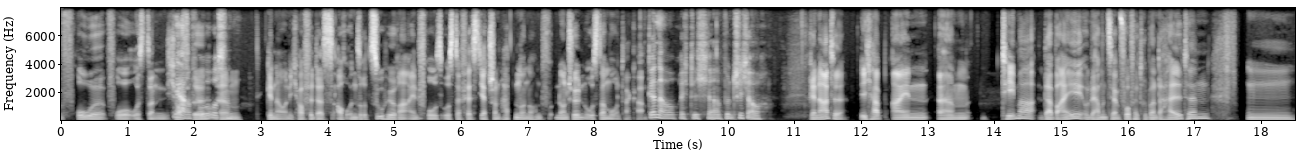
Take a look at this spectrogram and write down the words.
frohe, frohe Ostern. Ich ja, hoffe, frohe Ostern. Ähm, Genau, und ich hoffe, dass auch unsere Zuhörer ein frohes Osterfest jetzt schon hatten und noch einen, noch einen schönen Ostermontag haben. Genau, richtig, ja, wünsche ich auch. Renate, ich habe ein ähm, Thema dabei und wir haben uns ja im Vorfeld drüber unterhalten. Mh, mm,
